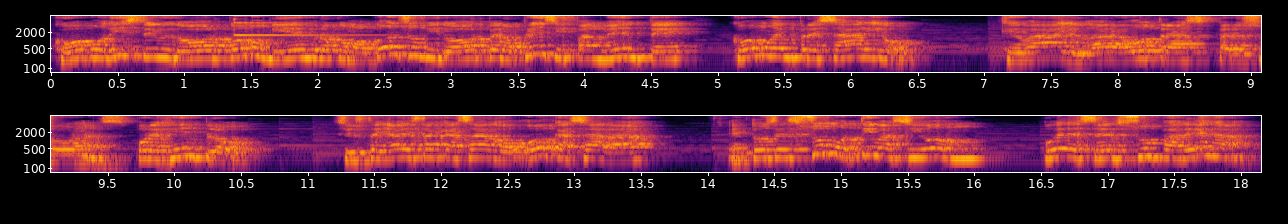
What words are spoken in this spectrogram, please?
como distribuidor, como miembro, como consumidor, pero principalmente como empresario que va a ayudar a otras personas. Por ejemplo, si usted ya está casado o casada, entonces su motivación puede ser su pareja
